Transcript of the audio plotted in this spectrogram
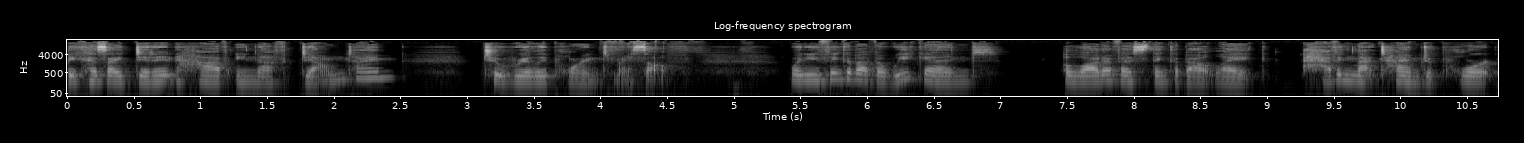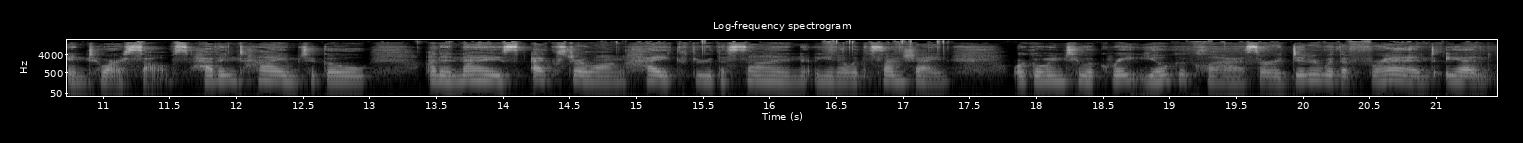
because I didn't have enough downtime to really pour into myself. When you think about the weekend, a lot of us think about like having that time to pour into ourselves, having time to go on a nice extra long hike through the sun, you know, with the sunshine, or going to a great yoga class or a dinner with a friend. And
